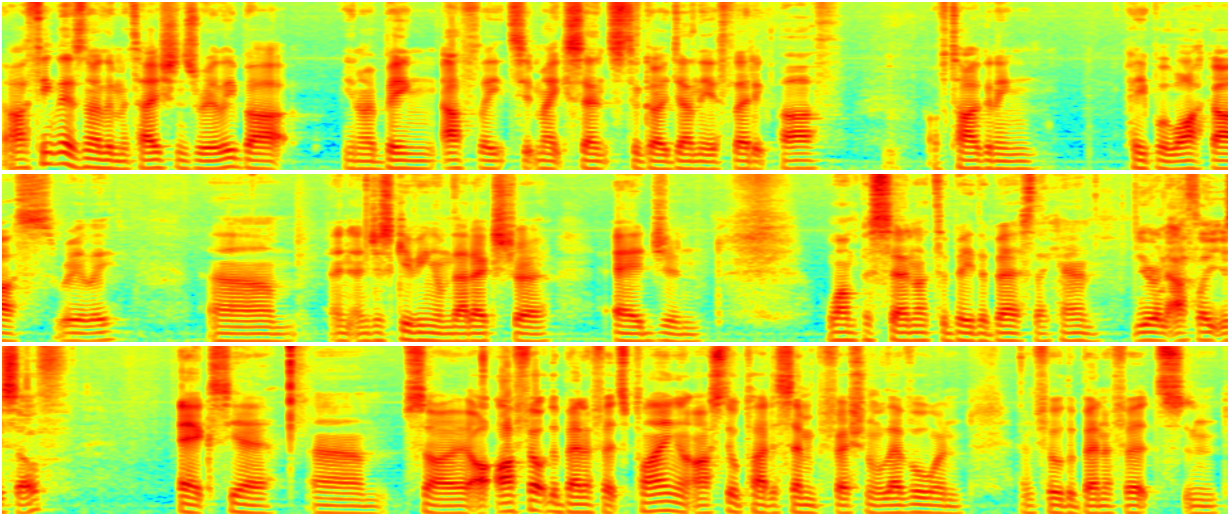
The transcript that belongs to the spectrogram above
I think there's no limitations really, but you know, being athletes, it makes sense to go down the athletic path of targeting people like us, really, um, and and just giving them that extra edge and one percenter to be the best they can. You're an athlete yourself. X, yeah. Um, so I, I felt the benefits playing, and I still played at a semi-professional level, and and feel the benefits and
